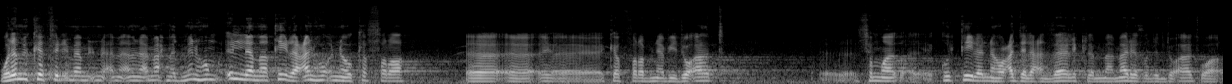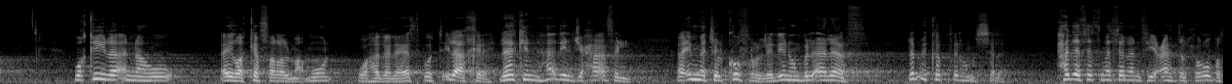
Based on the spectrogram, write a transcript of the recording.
ولم يكفر الإمام أحمد منهم إلا ما قيل عنه أنه كفر آه، آه، كفر ابن أبي دؤاد. ثم قيل أنه عدل عن ذلك لما مرض ابن دؤاد وقيل أنه أيضا كفر المأمون وهذا لا يثبت إلى آخره. لكن هذه الجحافل أئمة الكفر الذين هم بالآلاف لم يكفرهم السلف. حدثت مثلا في عهد الحروب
